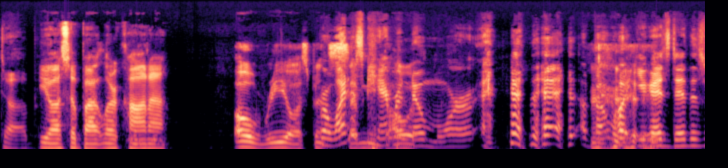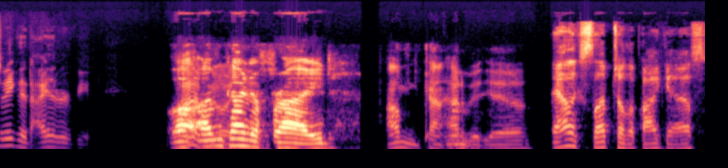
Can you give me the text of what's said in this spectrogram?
Dub. You also bought Lorcana. Oh, real. I spent Bro, why does $70. Cameron know more about what you guys did this week than either of you? Well, I'm no kind of fried. I'm kind of out of mm. it, yeah. Alex slept till the podcast.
